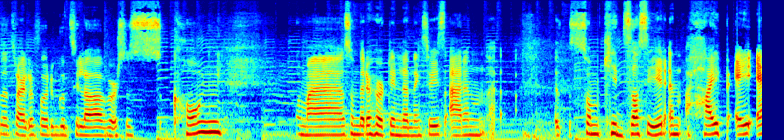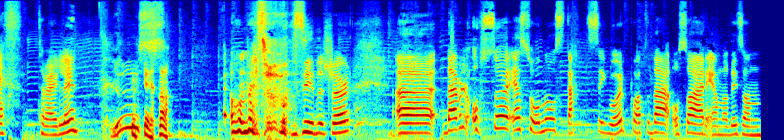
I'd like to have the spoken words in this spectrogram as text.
eh, trailer for Godzilla vs. Kong, som, er, som dere hørte innledningsvis, er en eh, som kidsa sier, en hype AF-trailer. Yes. Ja. om jeg så må si det sjøl. Det er vel også Jeg så noe stats i går på at det også er en av de sånn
